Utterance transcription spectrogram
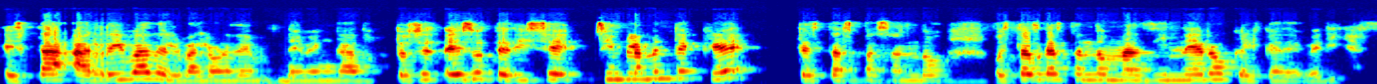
está arriba del valor de, de, vengado. Entonces, eso te dice simplemente que te estás pasando o estás gastando más dinero que el que deberías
